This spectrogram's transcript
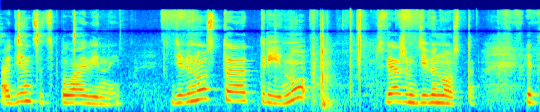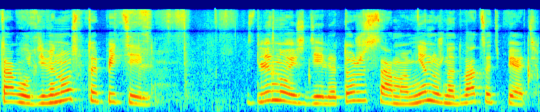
11,5. 93. Ну, свяжем 90. Итого 90 петель. С длиной изделия то же самое. Мне нужно 25.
